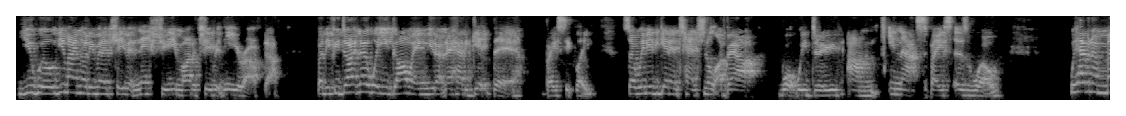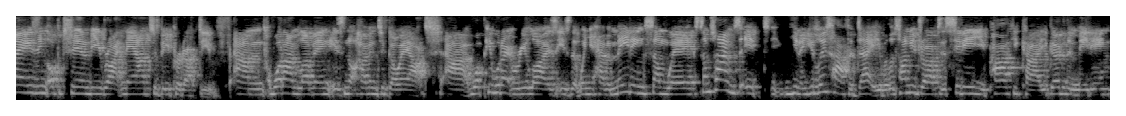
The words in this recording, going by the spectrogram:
you will, you may not even achieve it next year, you might achieve it the year after. But if you don't know where you're going, you don't know how to get there, basically. So, we need to get intentional about what we do um, in that space as well we have an amazing opportunity right now to be productive. Um, what I'm loving is not having to go out. Uh, what people don't realize is that when you have a meeting somewhere, sometimes it, you know, you lose half a day. By the time you drive to the city, you park your car, you go to the meeting,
